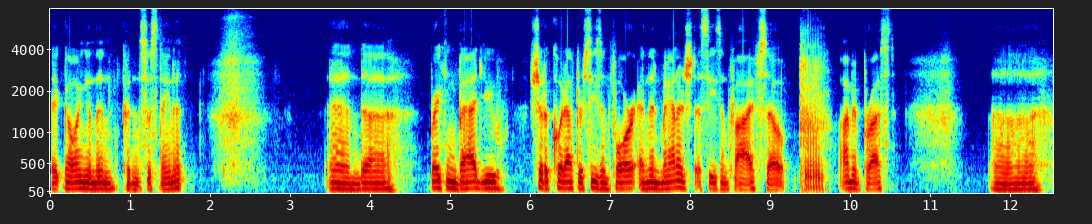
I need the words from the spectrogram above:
it going and then couldn't sustain it. And uh, Breaking Bad, you should have quit after season four and then managed a season five. So pff, I'm impressed. Uh,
